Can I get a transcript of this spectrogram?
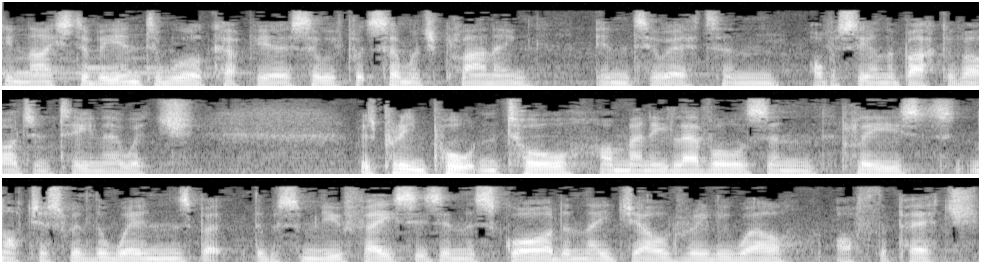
Actually nice to be into World Cup here, so we've put so much planning into it, and obviously on the back of Argentina, which was a pretty important tour on many levels, and pleased not just with the wins, but there were some new faces in the squad, and they gelled really well off the pitch.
